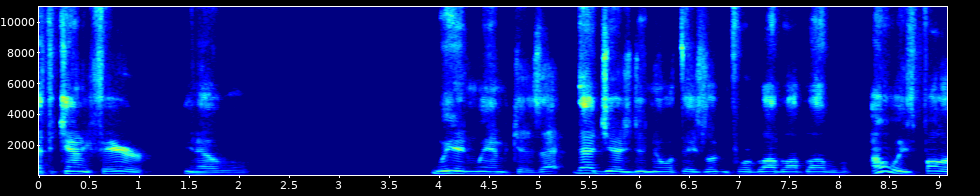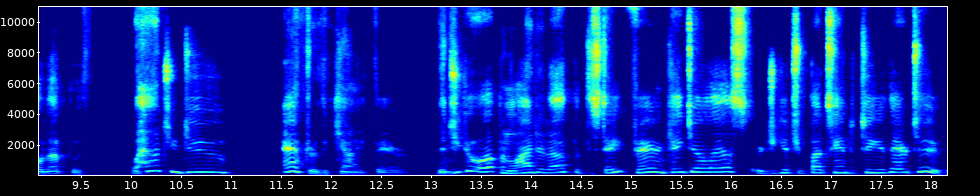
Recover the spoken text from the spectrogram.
at the county fair, you know, we didn't win because that that judge didn't know what they was looking for, blah, blah, blah. Well, I always followed up with, well, how'd you do after the county fair? Did you go up and light it up at the state fair in KJLS, or did you get your butts handed to you there too?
